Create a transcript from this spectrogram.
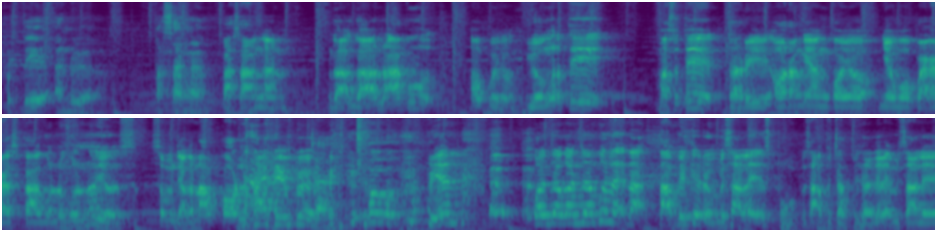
Berarti anu ya pasangan. pasangan nggak nggak anu aku apa ya ya ngerti maksudnya dari orang yang koyo nyewa PSK ngono-ngono ya se- semenjak kenal Konai. Jancuk. Biyen kanca-kancaku lek tak tak pikir yo misale sak bejat-bejat lek misale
